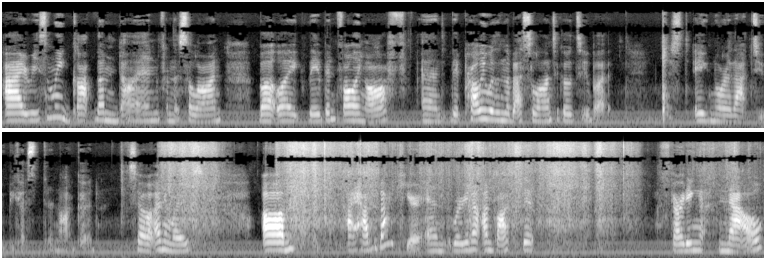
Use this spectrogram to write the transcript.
I recently got them done from the salon but like they've been falling off and it probably wasn't the best salon to go to but just ignore that too because they're not good. So anyways um i have the bag here and we're gonna unbox it starting now.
